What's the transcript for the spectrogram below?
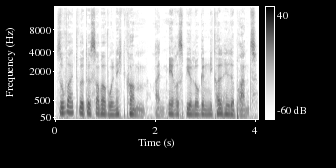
So weit wird es aber wohl nicht kommen, meint Meeresbiologin Nicole Hildebrandt.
